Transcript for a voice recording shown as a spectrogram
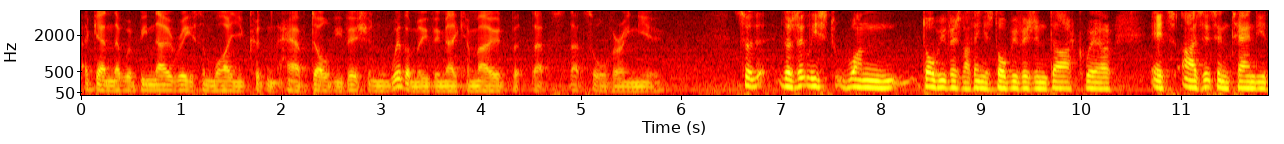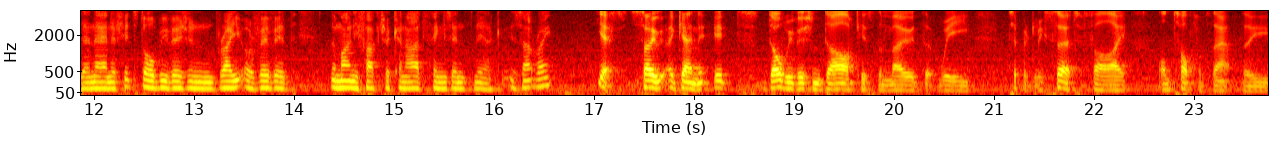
Again, there would be no reason why you couldn't have Dolby Vision with a movie maker mode, but that's that's all very new. So th there's at least one Dolby Vision, I think it's Dolby Vision Dark, where it's as it's intended, and then if it's Dolby Vision Bright or Vivid, the manufacturer can add things in there. Is that right? Yes. So again, it's Dolby Vision Dark is the mode that we typically certify. On top of that, the,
